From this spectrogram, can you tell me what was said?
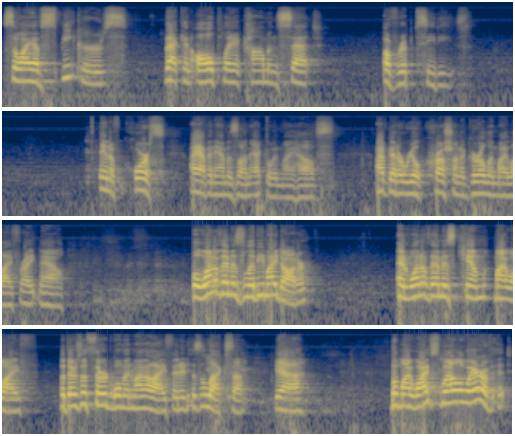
So I have speakers that can all play a common set of ripped CDs. And of course, I have an Amazon Echo in my house. I've got a real crush on a girl in my life right now. Well, one of them is Libby, my daughter and one of them is Kim, my wife. But there's a third woman in my life, and it is Alexa. Yeah. But my wife's well aware of it.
